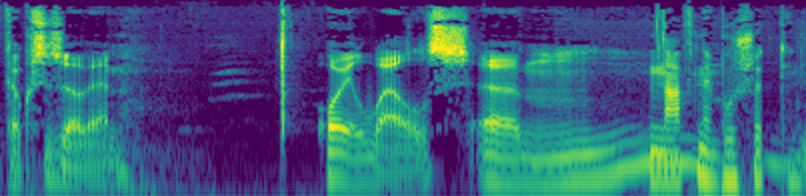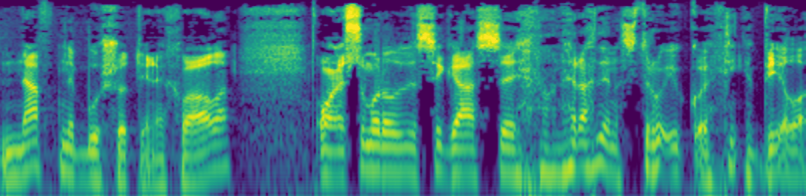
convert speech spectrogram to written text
kako se zove, oil wells. Um, naftne bušotine. Naftne bušotine, hvala. One su morale da se gase, one rade na struju koja nije bilo,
